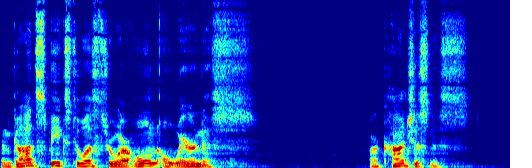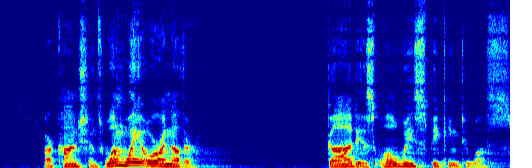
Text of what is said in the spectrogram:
And God speaks to us through our own awareness, our consciousness, our conscience, one way or another. God is always speaking to us.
